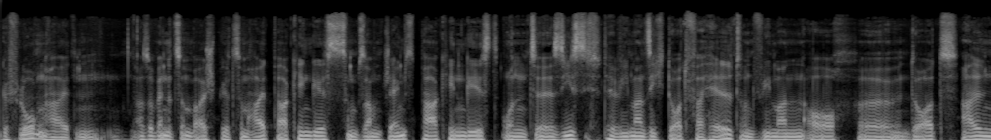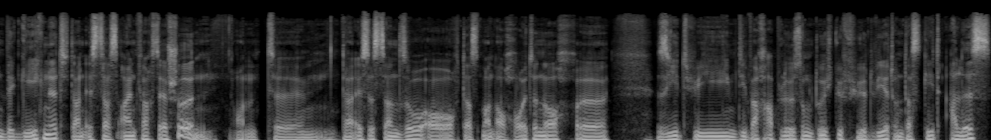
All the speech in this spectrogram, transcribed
Geflogenheiten. Also wenn du zum Beispiel zum Hyde Park hingehst, zum St. James Park hingehst und äh, siehst, wie man sich dort verhält und wie man auch äh, dort allen begegnet, dann ist das einfach sehr schön. Und äh, da ist es dann so auch, dass man auch heute noch noch äh, sieht, wie die Wachablösung durchgeführt wird. Und das geht alles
